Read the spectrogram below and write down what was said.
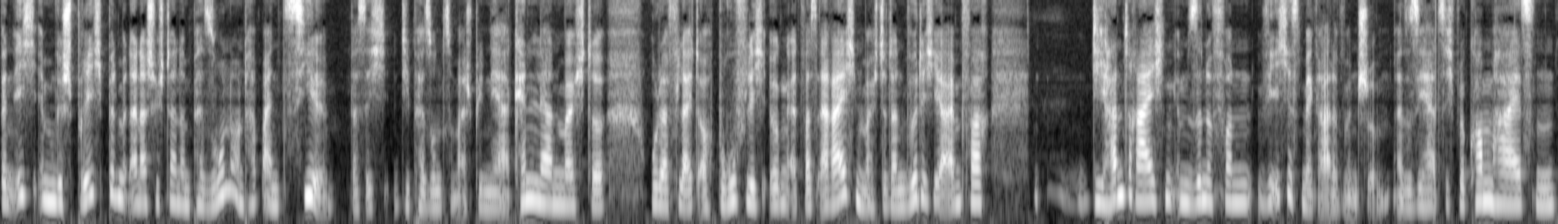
Wenn ich im Gespräch bin mit einer schüchternen Person und habe ein Ziel, dass ich die Person zum Beispiel näher kennenlernen möchte oder vielleicht auch beruflich irgendetwas erreichen möchte, dann würde ich ihr einfach die Hand reichen im Sinne von, wie ich es mir gerade wünsche. Also sie herzlich willkommen heißen,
